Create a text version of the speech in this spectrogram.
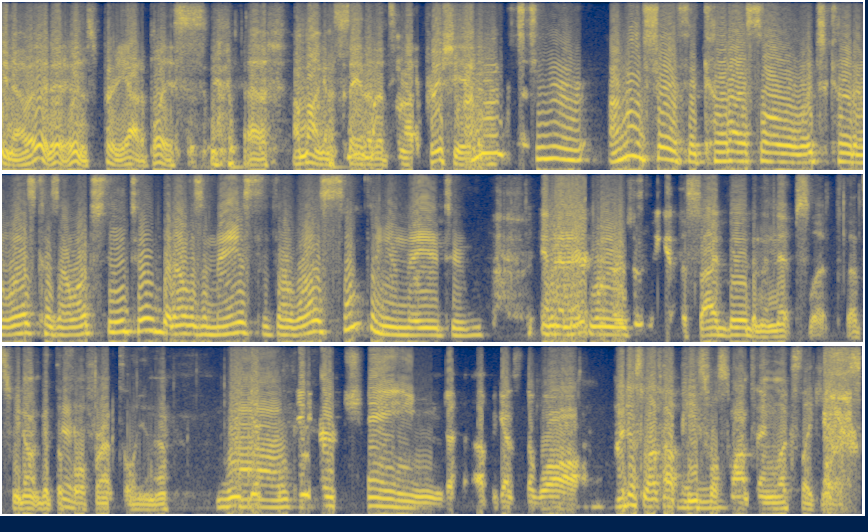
you know, it, it is pretty out of place. Uh, I'm not going to say that it's not appreciated. I'm not sure. I'm not sure if the cut I saw which cut it was because I watched the YouTube, but I was amazed that there was something in the YouTube. In It the was- we get the side boob and the nip slip. That's we don't get the Yeah. full frontal, you know. We get Uh, to see her chained up against the wall. I just love how peaceful Swamp Thing looks like he's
